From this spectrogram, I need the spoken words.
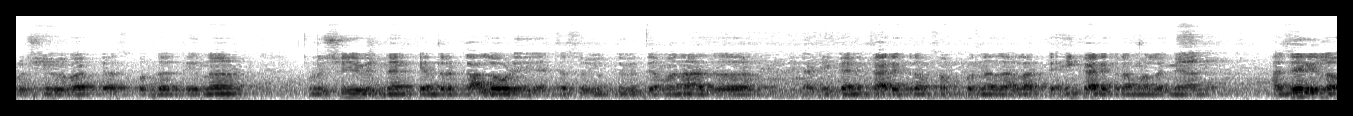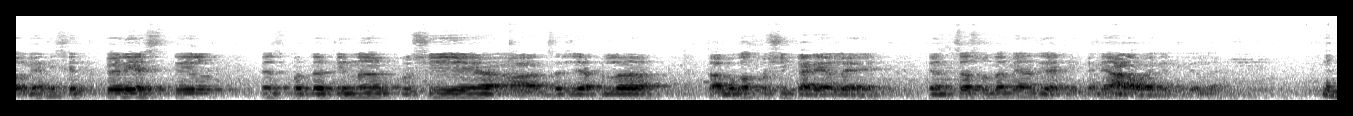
कृषी विभाग त्याच पद्धतीनं कृषी विज्ञान केंद्र कालवडे यांच्या संयुक्त विद्यमानं आज या ठिकाणी कार्यक्रम संपन्न झाला. त्याही कार्यक्रमाला मी आज हजेरी लावली आणि शेतकरी असतील त्याच पद्धतीनं कृषीचं जे आपलं तालुका कृषी कार्यालय आहे त्यांचा सुद्धा मी आज या ठिकाणी आढावा घेतलेला आहे.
